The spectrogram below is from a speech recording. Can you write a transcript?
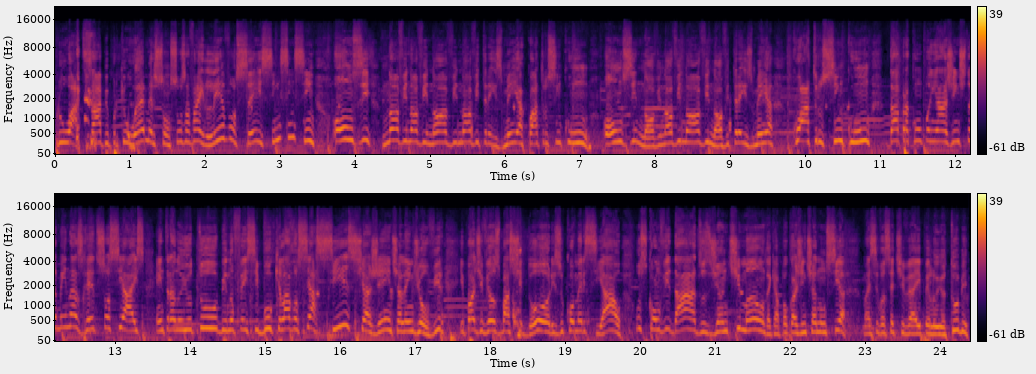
pro WhatsApp, porque o Emerson Souza vai ler vocês. Sim, sim, sim. 11 999 936 451. 11 999 936 451. Dá para acompanhar a gente também nas redes sociais. Entra no YouTube, no Facebook, lá você assiste a gente, além de ouvir, e pode ver os bastidores, o comercial, os convidados de antemão. Daqui a pouco a gente anuncia, mas se você tiver aí pelo YouTube,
